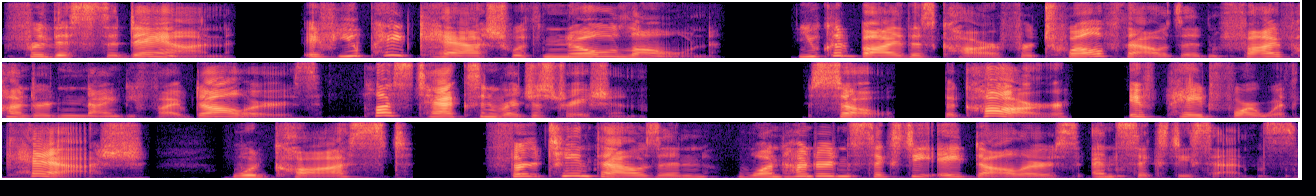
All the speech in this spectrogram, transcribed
For this sedan, if you paid cash with no loan, you could buy this car for $12,595 plus tax and registration. So, the car, if paid for with cash, would cost $13,168.60.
